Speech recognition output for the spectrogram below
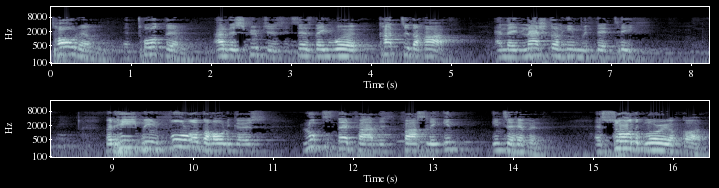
told them and taught them out of the scriptures, it says they were cut to the heart and they gnashed on him with their teeth. But he, being full of the Holy Ghost, looked steadfastly in, into heaven and saw the glory of God.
